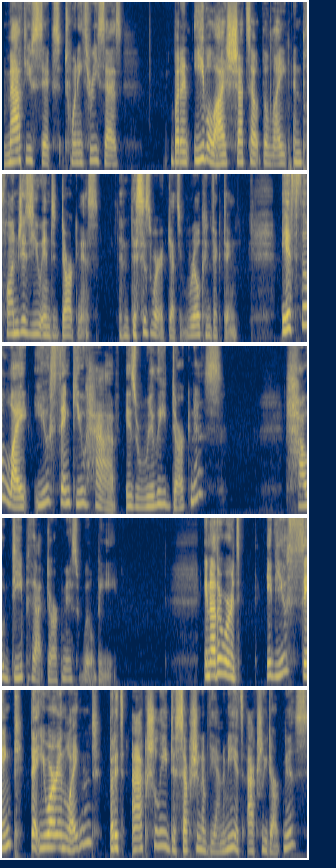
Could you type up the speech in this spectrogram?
Matthew 6 23 says, But an evil eye shuts out the light and plunges you into darkness. And this is where it gets real convicting. If the light you think you have is really darkness, how deep that darkness will be. In other words, if you think that you are enlightened, but it's actually deception of the enemy, it's actually darkness,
